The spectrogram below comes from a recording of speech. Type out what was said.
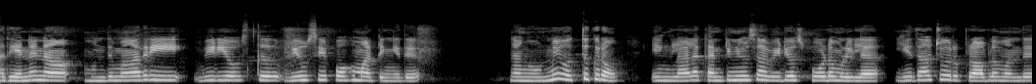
அது என்னன்னா முந்த மாதிரி வீடியோஸ்க்கு வியூஸே போக மாட்டேங்குது. நாங்கள் உண்மையை ஒத்துக்கிறோம். எங்களால் கண்டினியூஸாக வீடியோஸ் போட முடியல. ஏதாச்சும் ஒரு ப்ராப்ளம் வந்து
